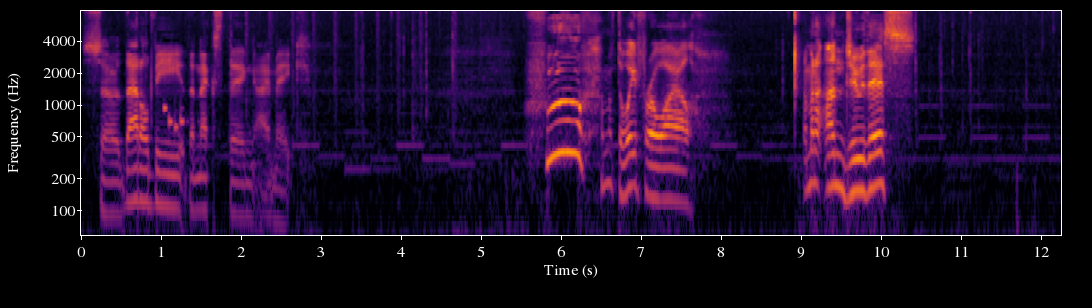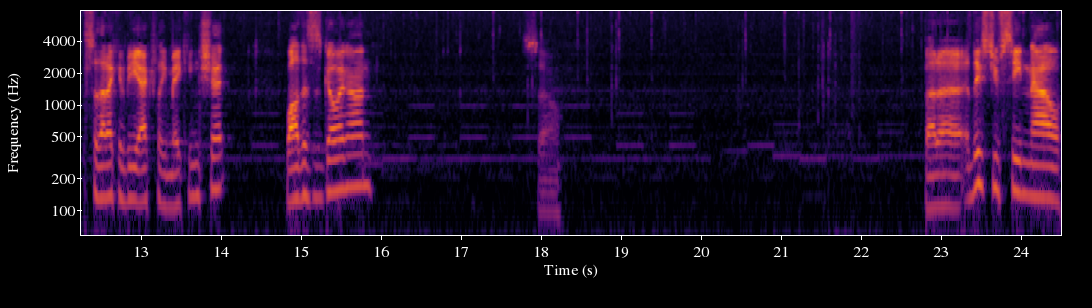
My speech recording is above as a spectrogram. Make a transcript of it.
So that'll be the next thing I make. Whew, I'm gonna have to wait for a while. I'm gonna undo this so that I can be actually making shit while this is going on. So... But uh, at least you've seen now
